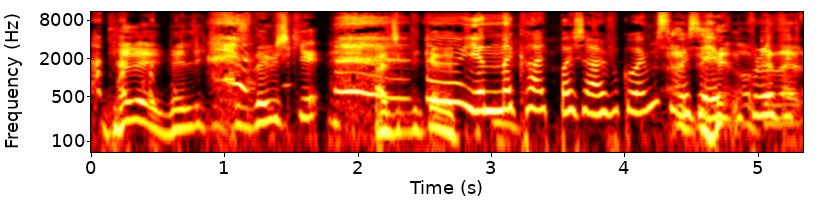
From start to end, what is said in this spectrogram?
Tabii belli ki kız demiş ki azıcık dikkat et. Yanına kalp baş harfi koymuş mu şey o profil. kadar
